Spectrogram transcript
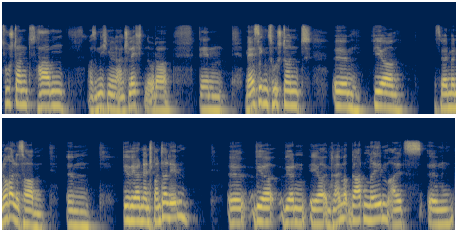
Zustand haben, also nicht mehr einen schlechten oder den mäßigen Zustand. Ähm, wir, was werden wir noch alles haben? Ähm, wir werden entspannter leben. Äh, wir werden eher im Kleingarten leben, als ähm,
